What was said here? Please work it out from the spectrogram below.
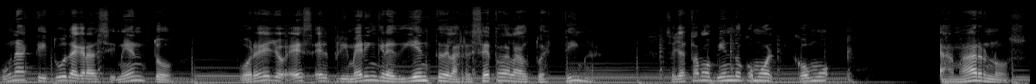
una actitud de agradecimiento por ello es el primer ingrediente de la receta de la autoestima. Ya estamos viendo cómo, cómo amarnos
